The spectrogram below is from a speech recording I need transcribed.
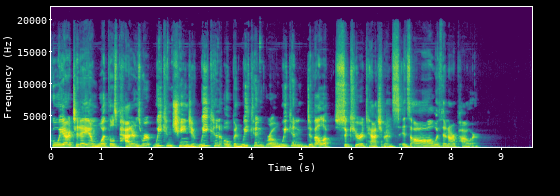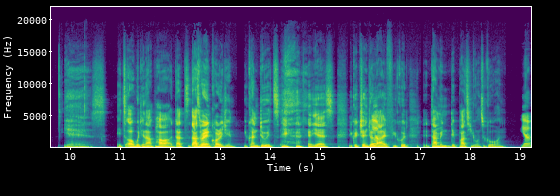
who we are today and what those patterns were we can change it we can open we can grow we can develop secure attachments. It's all within our power. Yes it's all within our power. That's that's very encouraging you can do it. Yes you could change your yep. life you could determine the path you want to go on. Yep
